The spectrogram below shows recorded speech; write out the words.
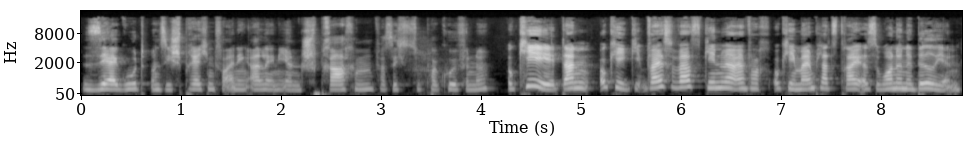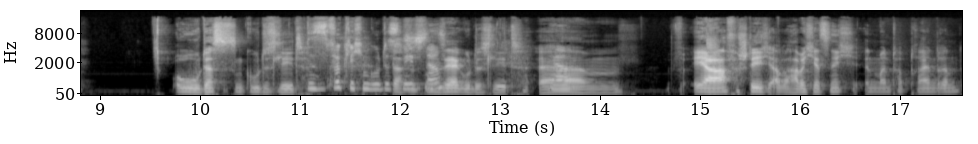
Sehr gut. Und sie sprechen vor allen Dingen alle in ihren Sprachen, was ich super cool finde. Okay, dann, okay, weißt du was? Gehen wir einfach. Okay, mein Platz drei ist One in a Billion. Oh, das ist ein gutes Lied. Das ist wirklich ein gutes Das Lied, ist ein ne? sehr gutes Lied. Ja. Ähm, ja, verstehe ich, aber habe ich jetzt nicht in meinen Top 3 drin.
